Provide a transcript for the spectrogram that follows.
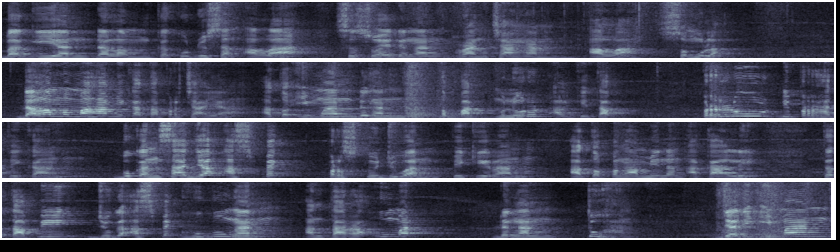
bagian dalam kekudusan Allah sesuai dengan rancangan Allah semula. Dalam memahami kata percaya atau iman dengan tepat menurut Alkitab, perlu diperhatikan bukan saja aspek persetujuan pikiran atau pengaminan akali, tetapi juga aspek hubungan antara umat dengan Tuhan. Jadi iman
